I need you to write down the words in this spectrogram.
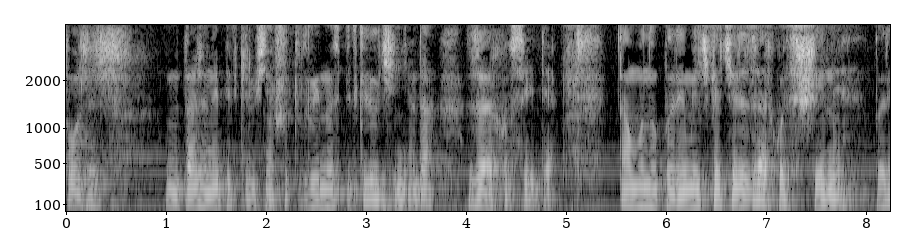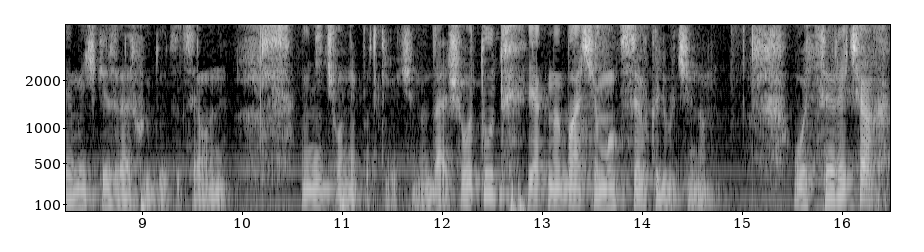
Теж ну, навіть не підключення, якщо тут видно з підключення, да? зверху все йде. Там воно перемичка через верх, ось шини, перемички зверху йдуть, оце вони. Ну нічого не підключено. Далі. Отут, як ми бачимо, все включено. Ось цей речах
